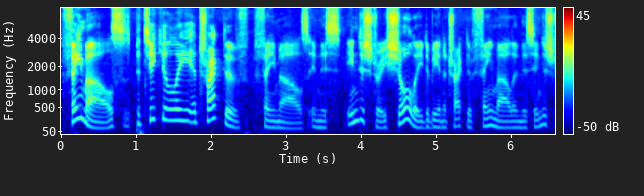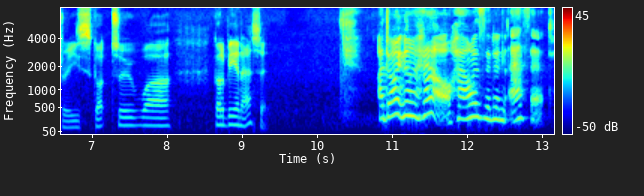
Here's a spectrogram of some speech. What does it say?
females, particularly attractive females in this industry. Surely, to be an attractive female in this industry's got to uh, got to be an asset. I don't know how. How is it an asset?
